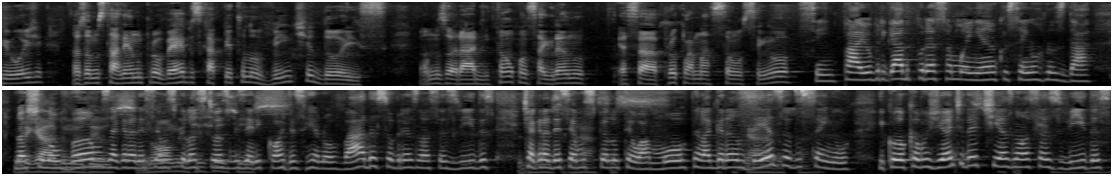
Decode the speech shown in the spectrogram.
E hoje nós vamos estar lendo Provérbios capítulo 22. Vamos orar então, consagrando essa proclamação ao Senhor? Sim, Pai, obrigado por essa manhã que o Senhor nos dá. Nós te louvamos, agradecemos pelas tuas Jesus. misericórdias renovadas sobre as nossas vidas. Te, te agradecemos graças. pelo teu amor, pela grandeza Obrigado, do Senhor. E colocamos diante de ti as nossas vidas,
